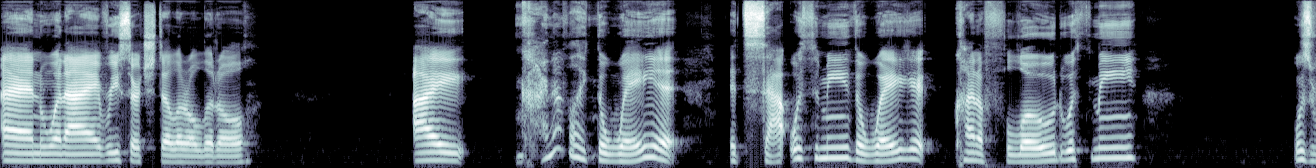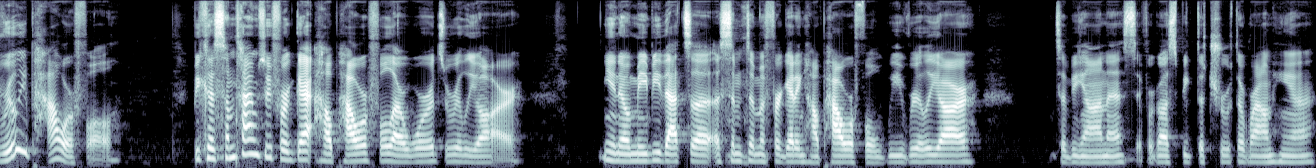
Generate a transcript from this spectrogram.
and when I researched a little, little, I kind of like the way it it sat with me, the way it kind of flowed with me was really powerful because sometimes we forget how powerful our words really are. You know, maybe that's a, a symptom of forgetting how powerful we really are, to be honest, if we're going to speak the truth around here.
